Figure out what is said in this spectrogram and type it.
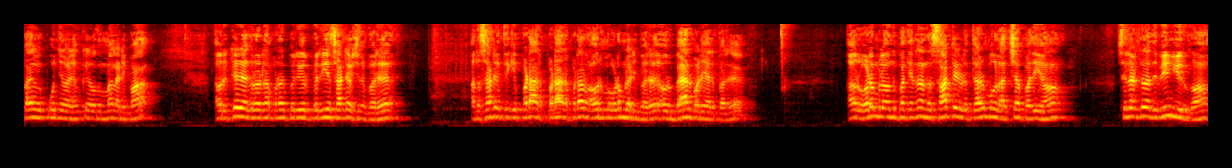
கயிறு ஊஞ்சல் ஆடி வந்து மேலே அடிப்பான். அவர் கீழே இருக்கிறவர் என்ன பண்ணார் பெரிய ஒரு பெரிய சாட்டை வச்சுருப்பார். அந்த சாட்டையை தூக்கி படார் படார் படார் அவர் உடம்புல அடிப்பார். அவர் பேர் பாடியாக இருப்பார். அவர் உடம்புல வந்து பார்த்தீங்கன்னா அந்த சாட்டையோட தழும்புகள் அச்சா பதியும். சில இடத்துல அது வீங்கி இருக்கும்.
